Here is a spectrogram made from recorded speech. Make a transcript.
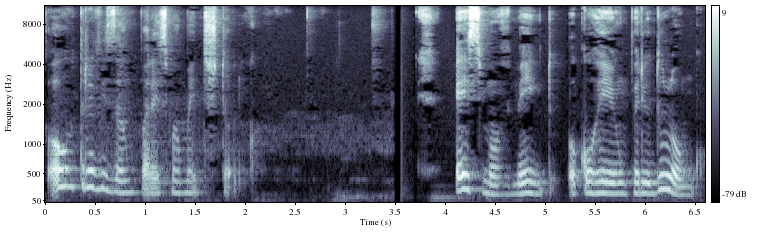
outra visão para esse momento histórico. Esse movimento ocorreu em um período longo,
